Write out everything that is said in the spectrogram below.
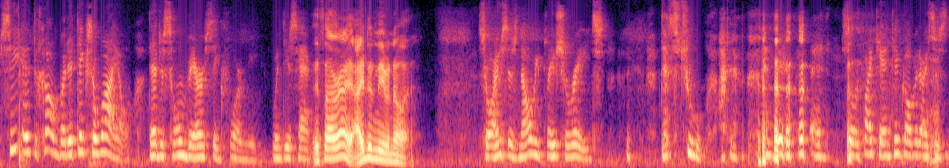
See, it come, but it takes a while. That is so embarrassing for me when this happens. It's all right. I didn't even know it. So I says, now we play charades. That's true. and, they- and so if I can't think of it, I says,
